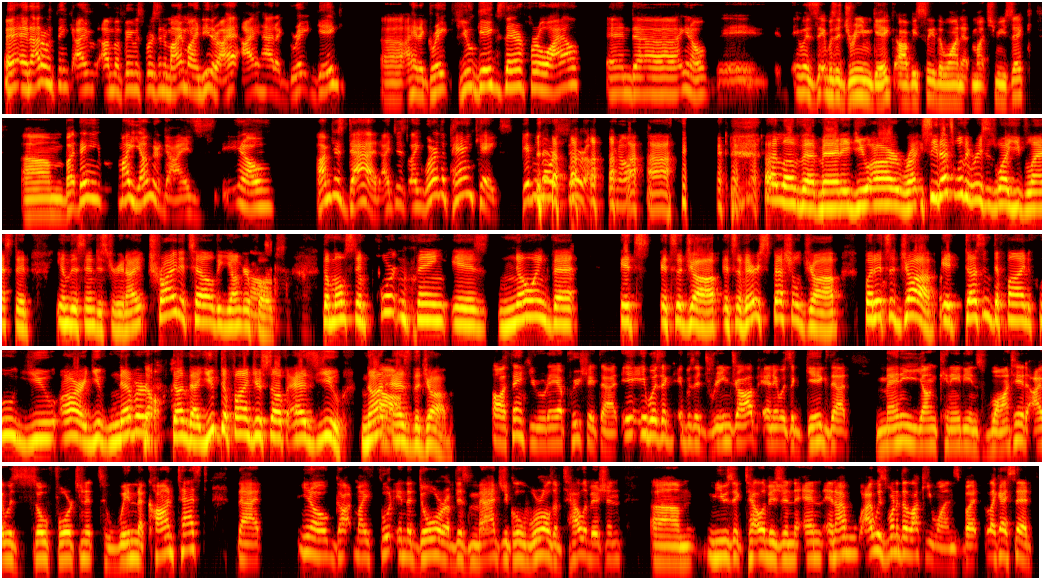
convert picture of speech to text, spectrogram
and, I don't think I'm I'm a famous person in my mind either. I I had a great gig, uh, I had a great few gigs there for a while, and uh, you know it, it was it was a dream gig, obviously the one at Much Music. Um, but they my younger guys, you know, I'm just dad. I just like where are the pancakes? Give me more syrup, you know. I love that, man. And you are right. See, that's one of the reasons why you've lasted in this industry. And I try to tell the younger Oh. folks the most important thing is knowing that it's it's a job. It's a very special job, but it's a job. It doesn't define who you are. You've never No. done that. You've defined yourself as you, not Oh. as the job. Oh, thank you, Rudy. I appreciate that. It, it was a it was a dream job, and it was a gig that many young Canadians wanted. I was so fortunate to win a contest that you know got my foot in the door of this magical world of television, um, music, television, and and I I was one of the lucky ones. But like I said,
